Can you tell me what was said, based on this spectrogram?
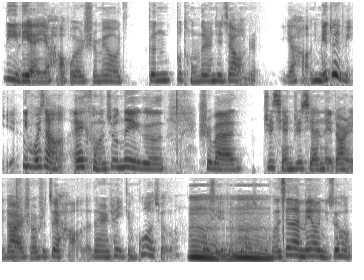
历练也好，或者是没有跟不同的人去交往着也好，你没对比，你回想，哎，可能就那个是吧？之前之前哪段哪段的时候是最好的，但是它已经过去了，过去也就过去了。可能现在没有你，最后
